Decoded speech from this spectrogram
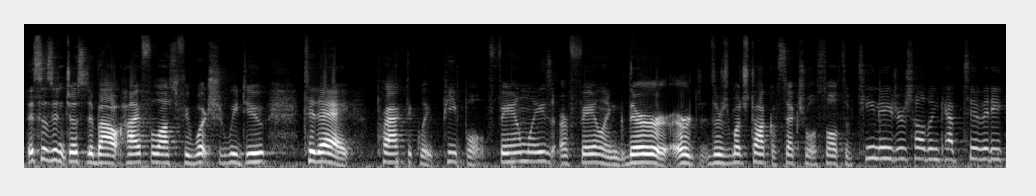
This isn't just about high philosophy. What should we do today? Practically people families are failing. There are, there's much talk of sexual assaults of teenagers held in captivity.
